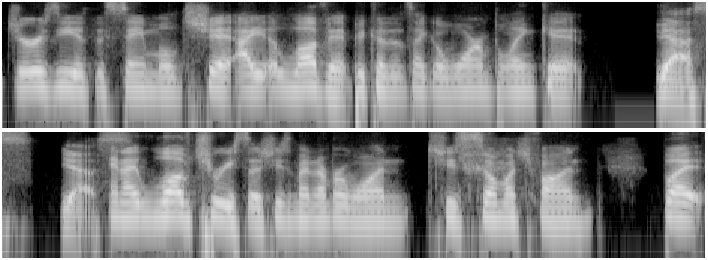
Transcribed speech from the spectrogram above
Jersey is the same old shit. I love it because it's like a warm blanket. Yes. Yes. And I love Teresa. She's my number one. She's so much fun. But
